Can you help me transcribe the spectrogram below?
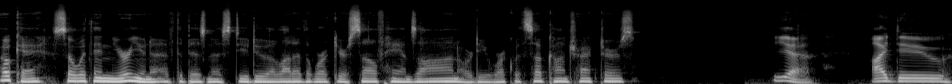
Okay, so within your unit of the business, do you do a lot of the work yourself hands on, or do you work with subcontractors? Yeah, I do.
